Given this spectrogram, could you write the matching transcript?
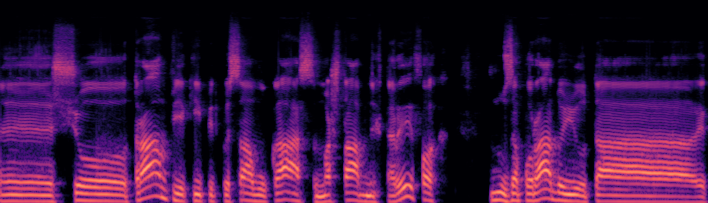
е, що Трамп, який підписав указ в масштабних тарифах, ну за порадою та як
